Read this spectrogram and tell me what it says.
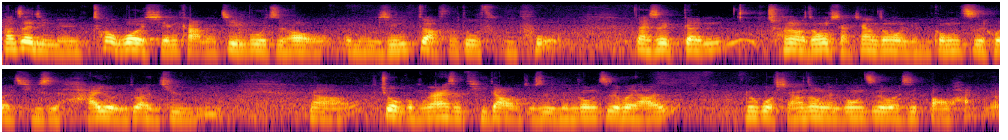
那这几年透过显卡的进步之后，我们已经大幅度突破，但是跟传统中想象中的人工智慧其实还有一段距离。那就我们刚开始提到，就是人工智慧，它如果想象中人工智慧是包含了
